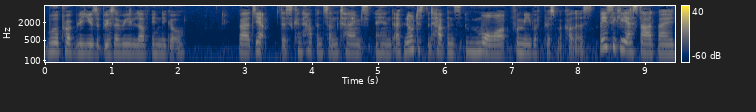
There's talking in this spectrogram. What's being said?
will probably use it because I really love indigo. But yeah, this can happen sometimes, and I've noticed it happens more for me with Prismacolors. Basically, I start by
